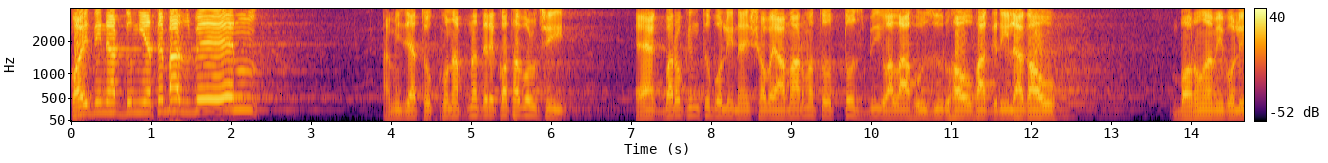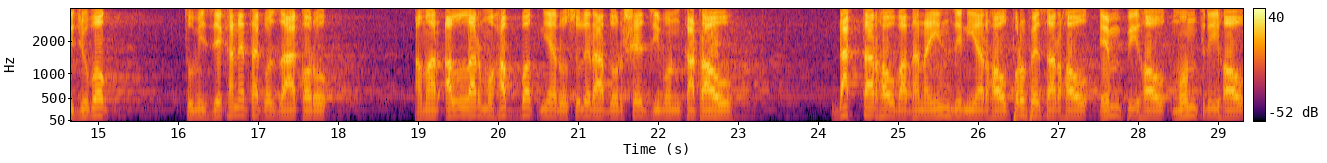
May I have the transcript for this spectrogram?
কয়দিন আর দুনিয়াতে বাঁচবেন? আমি যে এতক্ষণ আপনাদের কথা বলছি, একবারও কিন্তু বলি নাই, সবাই আমার মতো তসবিওয়ালা হুজুর হও, ভাগরি লাগাও। বরং আমি বলি, যুবক, তুমি যেখানে থাকো, যা করো, আমার আল্লাহর মোহাব্বত নিয়ে রসুলের আদর্শে জীবন কাটাও। ডাক্তার হও বাধা নাই ইঞ্জিনিয়ার হও, প্রফেসর হও এমপি হও, মন্ত্রী হও,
